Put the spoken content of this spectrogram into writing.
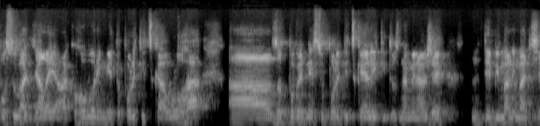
posúvať ďalej. A ako hovorím, je to politická úloha a zodpovedné sú politické elity. To znamená, že tie by mali mať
